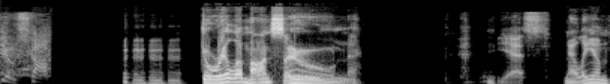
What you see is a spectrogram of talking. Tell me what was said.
you stop? Gorilla Monsoon. yes. Now, Liam,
